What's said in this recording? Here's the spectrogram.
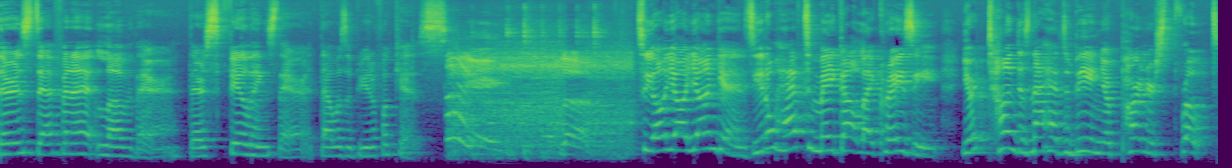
There's definite love there. There's feelings there. That was a beautiful kiss. Hey, look. To all y'all youngins, you don't have to make out like crazy. Your tongue does not have to be in your partner's throat.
